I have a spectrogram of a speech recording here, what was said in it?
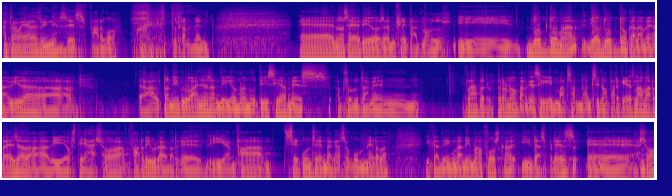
A treballar a les vinyes. És Fargo, totalment. Eh, no sé, tios, hem flipat molt. I dubto, Marc, jo dubto que a la meva vida el Toni Cruanyes em digui una notícia més absolutament... Clar, però, però no perquè sigui inversemblant, sinó perquè és la barreja de dir, hòstia, això em fa riure perquè, i em fa ser conscient de que sóc un merda i que tinc l'ànima fosca i després eh, això,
